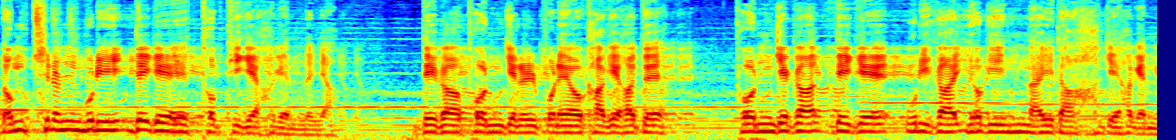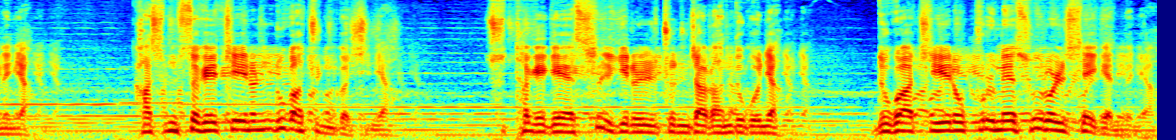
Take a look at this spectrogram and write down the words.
넘치는 물이 내게 덮이게 하겠느냐? 네가 번개를 보내어 가게 하되 번개가 내게 우리가 여기 있나이다 하게 하겠느냐? 가슴속의 지혜는 누가 준 것이냐? 수탉에게 슬기를 준 자가 누구냐? 누가 지혜로 구름의 수를 세겠느냐?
